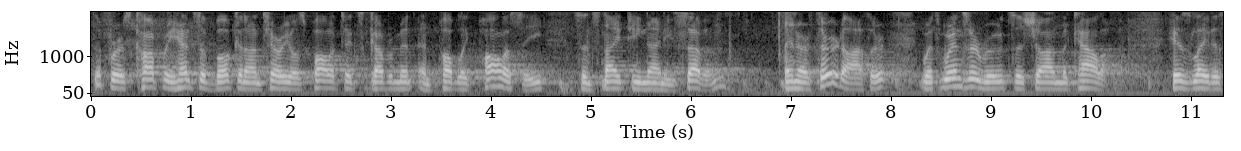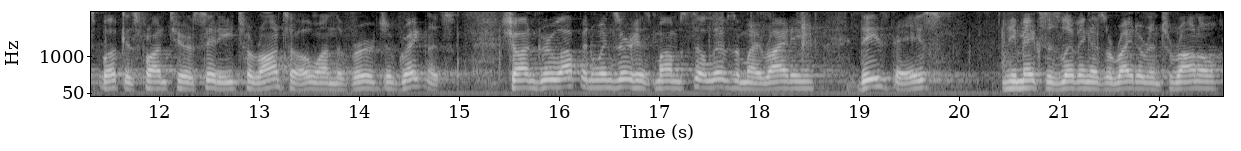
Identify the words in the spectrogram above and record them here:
the first comprehensive book in Ontario's politics, government and public policy since 1997. And our third author, with Windsor roots, is Shawn Micallef. His latest book is Frontier City, Toronto, on the verge of greatness. Shawn grew up in Windsor. His mom still lives in my riding these days. He makes his living as a writer in Toronto,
